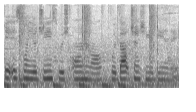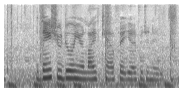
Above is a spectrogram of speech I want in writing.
It is when your genes switch on and off without changing your DNA. The things you do in your life can affect your epigenetics.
